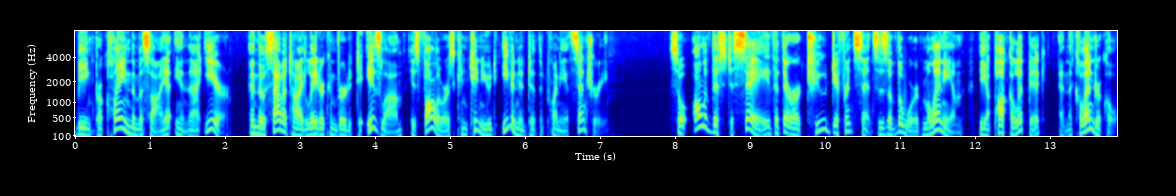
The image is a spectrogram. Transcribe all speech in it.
being proclaimed the Messiah in that year. And though Sabbatai later converted to Islam, his followers continued even into the 20th century. So all of this to say that there are two different senses of the word millennium, the apocalyptic and the calendrical.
